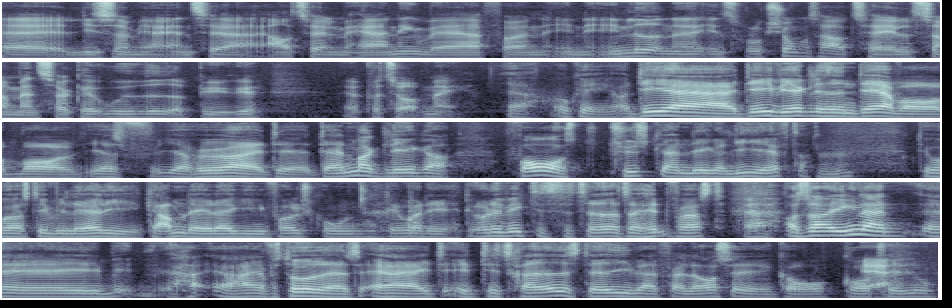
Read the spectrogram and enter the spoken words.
øh, ligesom jeg anser aftalen med Herning, være for en, en indledende introduktionsaftale, som man så kan udvide og bygge øh, på toppen af. Ja, okay. Og det er, det er i virkeligheden der, hvor, hvor jeg, jeg hører, at øh, Danmark ligger forrest, Tyskland ligger lige efter. Mm. Det var også det, vi lærte i gamle dage, der gik i folkeskolen. Det var det, det, var det vigtigste sted at tage hen først. Ja. Og så England, øh, har jeg forstået, at er et, et, det tredje sted i hvert fald også går, går ja. til nu.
